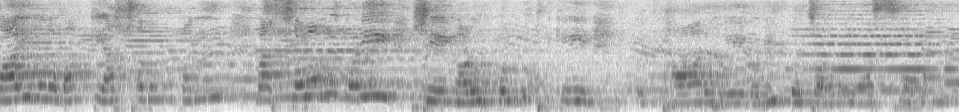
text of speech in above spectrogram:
কাই মনো বাক্যে আস্বাদন করি বা শ্রবণ করি, সেই নরককুণ্ড থেকে উদ্ধার হয়ে গোবিন্দ চরণে আশ্রয়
